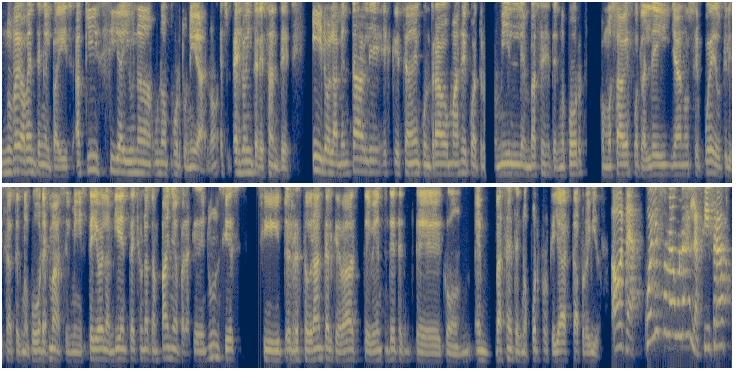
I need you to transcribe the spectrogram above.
nuevamente en el país. Aquí sí hay una, una oportunidad, ¿no? Es, es, lo interesante. Y lo lamentable es que se han encontrado más de 4.000 envases de Tecnopor. Como sabes, por la ley ya no se puede utilizar Tecnopor. Es más, el Ministerio del Ambiente ha hecho una campaña para que denuncies si el restaurante al que vas te vende te, te, con envases de Tecnopor porque ya está prohibido. Ahora, ¿cuáles son algunas de las cifras,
